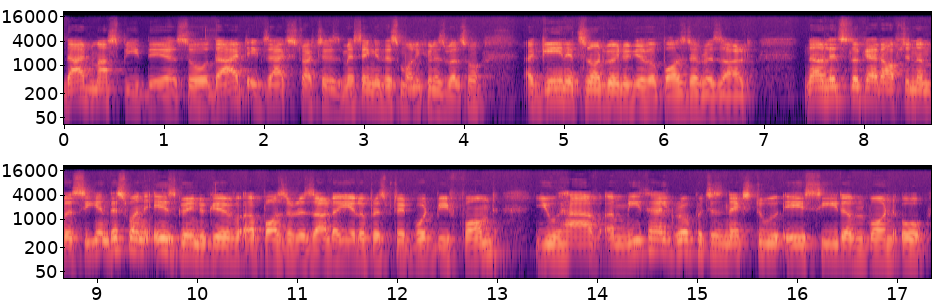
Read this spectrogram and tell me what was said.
That must be there. So that exact structure is missing in this molecule as well. So again, it's not going to give a positive result. Now let's look at option number C and this one is going to give a positive result. A yellow precipitate would be formed. You have a methyl group which is next to a C double bond O.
